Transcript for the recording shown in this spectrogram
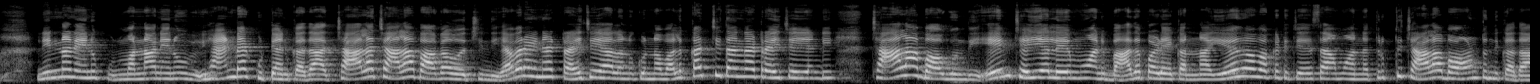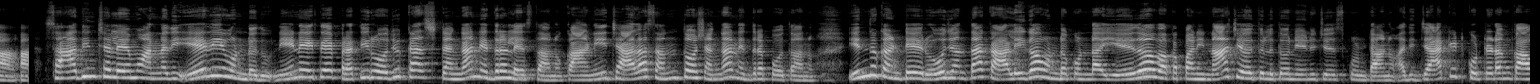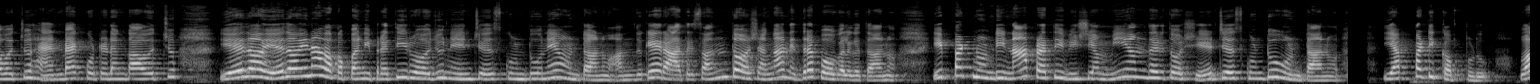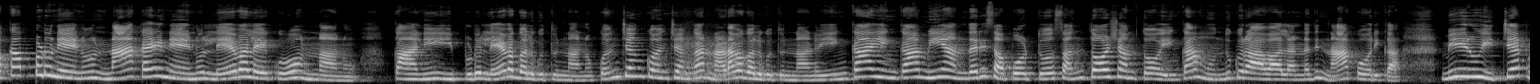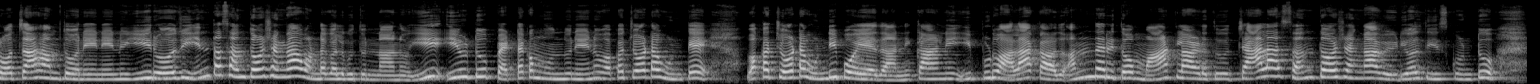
నిన్న నేను మొన్న నేను హ్యాండ్ బ్యాగ్ కుట్టాను కదా చాలా చాలా బాగా వచ్చింది. ఎవరైనా ట్రై చేయాలనుకున్న వాళ్ళు ఖచ్చితంగా ట్రై చేయండి. చాలా బాగుంది. ఏం చెయ్యలేము అని బాధపడే కన్నా ఏదో ఒకటి చేశాము అన్న తృప్తి చాలా బాగుంటుంది కదా. సాధించలేము అన్నది ఏదీ ఉండదు. నేనైతే ప్రతిరోజు కష్టంగా నిద్రలేస్తాను. కానీ చాలా సంతోషంగా నిద్రపోతాను. ఎందుకంటే రోజంతా ఖాళీగా ఉండకుండా ఏదో ఒక పని నా చేతులతో నేను చేసుకుంటాను. అది జాకెట్ కుట్టడం కావచ్చు హ్యాండ్ బ్యాగ్ కుట్టడం కావచ్చు ఏదో ఏదైనా ఒక పని ప్రతిరోజు నేను చేసుకుంటూనే ఉంటాను. అందుకే రాత్రి సంతోషంగా నిద్రపోగలుగుతాను. ఇప్పటి నుండి నా ప్రతి విషయం మీ అందరితో షేర్ చేసుకుంటూ ఉంటాను. ఎప్పటికప్పుడు. ఒకప్పుడు నేను నాకై నేను లేవలేకు ఉన్నాను కానీ ఇప్పుడు లేవగలుగుతున్నాను. కొంచెం కొంచెంగా నడవగలుగుతున్నాను. ఇంకా ఇంకా మీ అందరి సపోర్ట్తో సంతోషంతో ఇంకా ముందుకు రావాలన్నది నా కోరిక. మీరు ఇచ్చే ప్రోత్సాహంతోనే నేను ఈరోజు ఇంత సంతోషంగా ఉండగలుగుతున్నాను. ఈ యూట్యూబ్ పెట్టక ముందు నేను ఒక చోట ఉంటే ఒక చోట ఉండిపోయేదాన్ని. కానీ ఇప్పుడు అలా కాదు. అందరితో మాట్లాడుతూ చాలా సంతోషంగా వీడియోలు తీసుకుంటూ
